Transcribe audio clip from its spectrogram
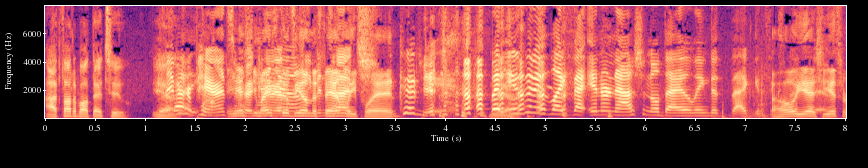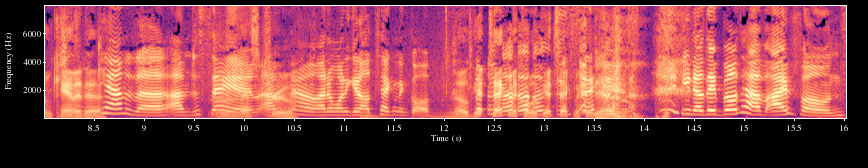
I thought about that too. Yeah. Maybe her parents are Yeah, she might still be on the family touch. plan. Could be, Yeah. but isn't it like that international dialing that that gets? Expensive? Oh yeah, she is from She's Canada. From Canada. I'm just saying. that's I true. don't know. I don't want to get all technical. No, get technical. Get technical. Yeah. you know, they both have iPhones,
